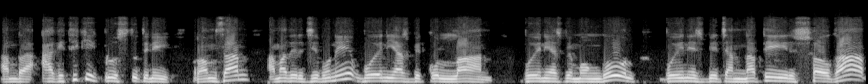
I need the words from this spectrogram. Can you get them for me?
আমরা আগে থেকেই প্রস্তুতি নেই। রমজান আমাদের জীবনে বয়ে নিয়ে আসবে কল্যাণ। বয়ে নিয়ে আসবে মঙ্গল বয়ে নিয়ে আসবে জান্নাতের সৌগাত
